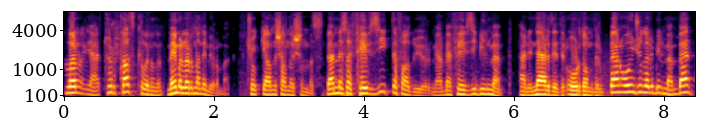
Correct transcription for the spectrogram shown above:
Klan, yani Turkaz klanının memurlarından demiyorum bak. Çok yanlış anlaşılmasın. Ben mesela Fevzi'yi ilk defa duyuyorum. Yani ben Fevzi'yi bilmem. Hani nerededir, orada mıdır? Ben oyuncuları bilmem. Ben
